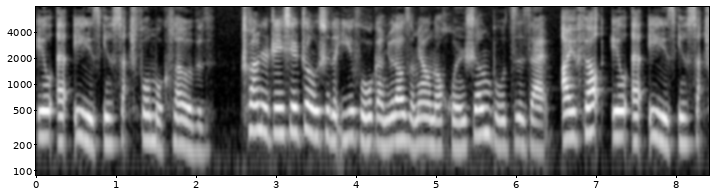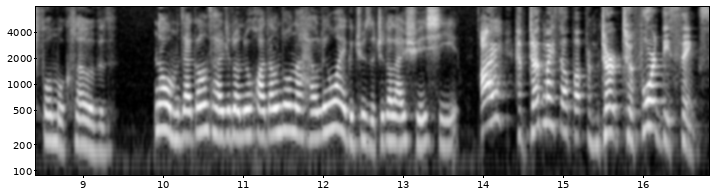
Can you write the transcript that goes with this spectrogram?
ill at ease in such formal clothes. 穿着这些正式的衣服，我感觉到怎么样呢？浑身不自在。I felt ill at ease in such formal clothes。那我们在刚才这段对话当中呢，还有另外一个句子值得来学习。 I have dug myself up from dirt to afford these things,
